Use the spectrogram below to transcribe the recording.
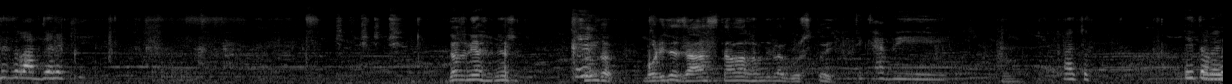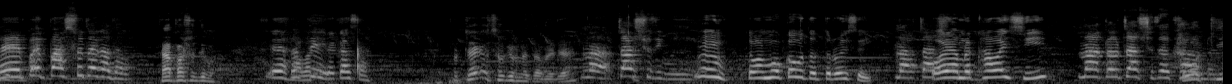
দিতে লাভ দেয় নাকি দাদা নিয়ে আসো নিয়ে আসো। সুন্দর। বডিতে যা আছে তাও আলহামদুলিল্লাহ গুস্তই খাবি। আচ্ছা। দিতাম না এ, পাঁচশো টাকা দাও। হ্যাঁ পাঁচশো দিব। এ আবার ঠিক আছে। ঠিক আছে কেমনে তবে এটা? না চারশো দিব। দাও। তোমার মুখ কবুতর তো রয়েছেই না চারশো ওরে আমরা খাওয়াইছি। না তাহলে চারশো টাকা ও খাওয়া না। কি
